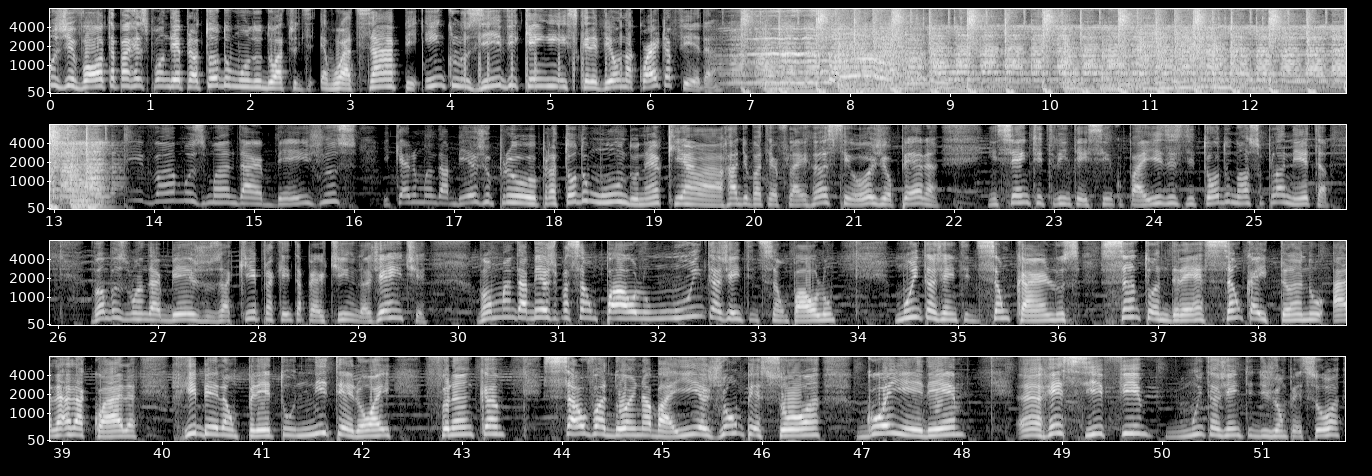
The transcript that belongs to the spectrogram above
Estamos de volta para responder para todo mundo do whats- WhatsApp, inclusive quem escreveu na quarta-feira. E vamos mandar beijos e quero mandar beijo para todo mundo, né? Que a Rádio Butterfly Hustle hoje opera em 135 países de todo o nosso planeta. Vamos mandar beijos aqui para quem está pertinho da gente. Vamos mandar beijo para São Paulo, muita gente de São Paulo, muita gente de São Carlos, Santo André, São Caetano, Araraquara, Ribeirão Preto, Niterói, Franca, Salvador na Bahia, João Pessoa, Goierê, eh, Recife, muita gente de João Pessoa,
